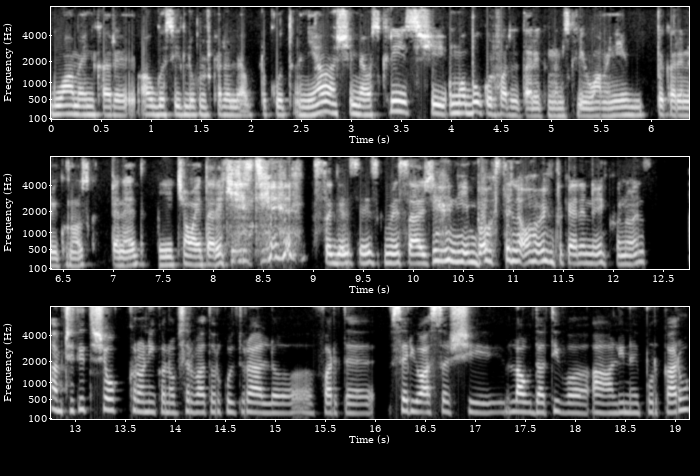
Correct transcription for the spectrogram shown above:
oameni care au găsit lucruri care le-au plăcut în ea și mi-au scris și mă bucur foarte tare când îmi scriu oamenii pe care nu-i cunosc pe net. E cea mai tare chestie să găsesc mesaje în inbox de la oameni pe care nu-i cunosc. Am citit și o cronică în Observator Cultural uh, foarte serioasă și laudativă a Alinei Purcaru.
